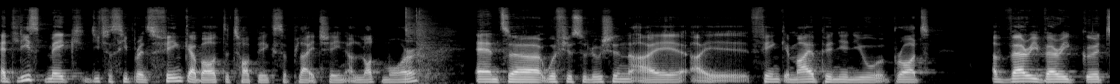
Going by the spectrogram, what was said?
at least make D2C brands think about the topic supply chain a lot more. And uh, with your solution, I I think, in my opinion, you brought a very very good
